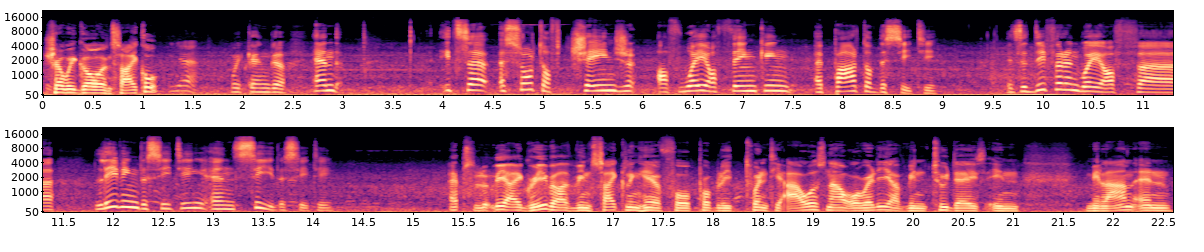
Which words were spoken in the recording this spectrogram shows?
Shall we go and cycle? Yeah, we can go. And it's a, a sort of change of way of thinking a part of the city. It's a different way of uh, living the city and see the city. Absolutely, I agree. But I've been cycling here for probably 20 hours now already. I've been two days in Milan and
